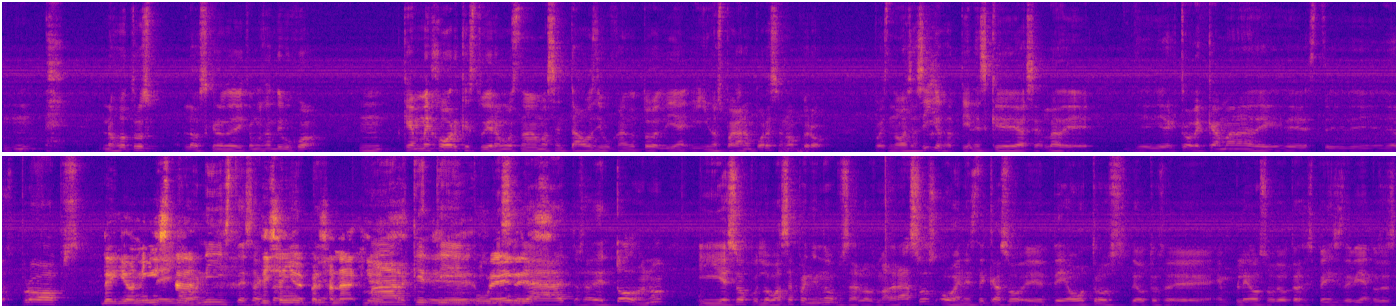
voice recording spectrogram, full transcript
nosotros, los que nos dedicamos al dibujo, qué mejor que estuviéramos nada más sentados dibujando todo el día y nos pagaran por eso, ¿no? Pero pues no es así, o sea, tienes que hacerla de de director de cámara, de, de, este, de, los props, de guionista, de diseño de personajes, marketing, eh, publicidad, o sea, de todo, ¿no? Y eso pues lo vas aprendiendo pues, a los madrazos o en este caso eh, de otros, de otros eh, empleos o de otras experiencias de vida. Entonces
